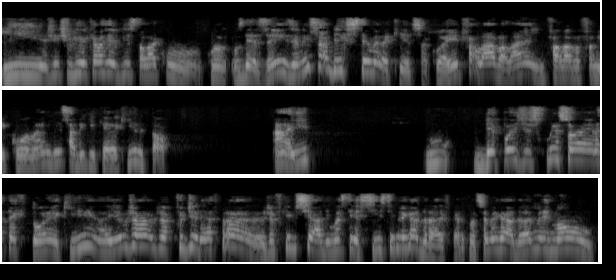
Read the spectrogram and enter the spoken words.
E a gente via aquela revista lá com, com, os desenhos, eu nem sabia que sistema era aquele, sacou? Aí ele falava lá, ele falava Famicom lá, ninguém sabia o que era aquilo e tal. Aí, depois disso, começou a era Tectoy aqui, aí eu já, já fui direto para já fiquei viciado em Master System e Mega Drive, cara. Quando é Mega Drive, meu irmão,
